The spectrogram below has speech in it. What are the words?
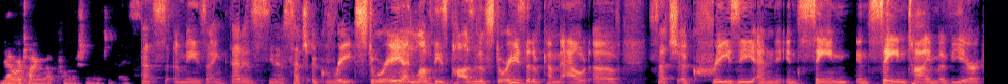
Now we're talking about promotional merchandise. That's amazing. That is, you know, such a great story. I love these positive stories that have come out of such a crazy and insane, insane time of year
